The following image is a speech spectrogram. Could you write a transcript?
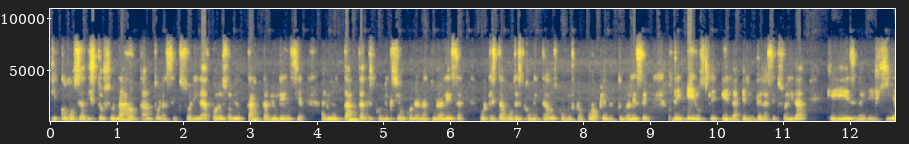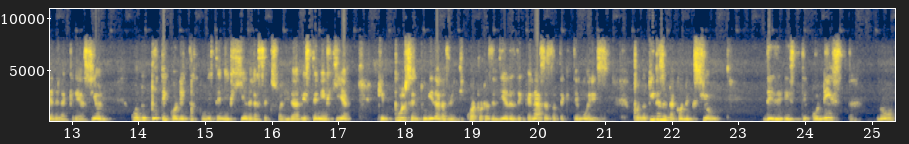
que como se ha distorsionado tanto la sexualidad, por eso ha habido tanta violencia, ha habido tanta desconexión con la naturaleza, porque estamos desconectados con nuestra propia naturaleza de eros, de la sexualidad, que es la energía de la creación cuando tú te conectas con esta energía de la sexualidad, esta energía que pulsa en tu vida las 24 horas del día desde que naces hasta que te mueres, cuando tienes una conexión de, este, honesta, ¿no?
